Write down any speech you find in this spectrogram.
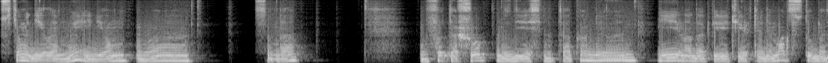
Что мы делаем? Мы идем в сюда. Photoshop здесь вот так вот делаем. И надо перейти в 3D Max, чтобы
